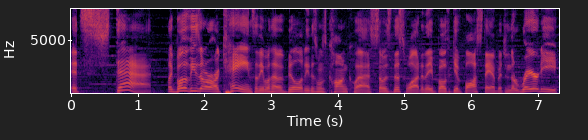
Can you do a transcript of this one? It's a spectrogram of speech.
its stat. Like, both of these are arcane, so they both have ability. This one's Conquest, so is this one, and they both give boss damage. And the rarity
